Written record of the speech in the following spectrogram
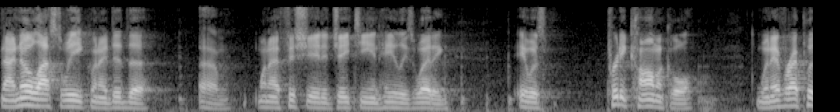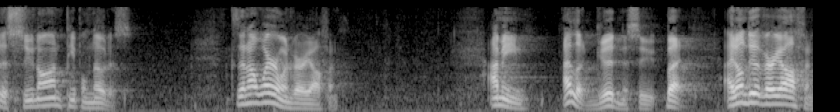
Now I know last week when I did the um, when I officiated JT and Haley's wedding, it was pretty comical. Whenever I put a suit on, people notice because I don't wear one very often. I mean, I look good in a suit, but I don't do it very often.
